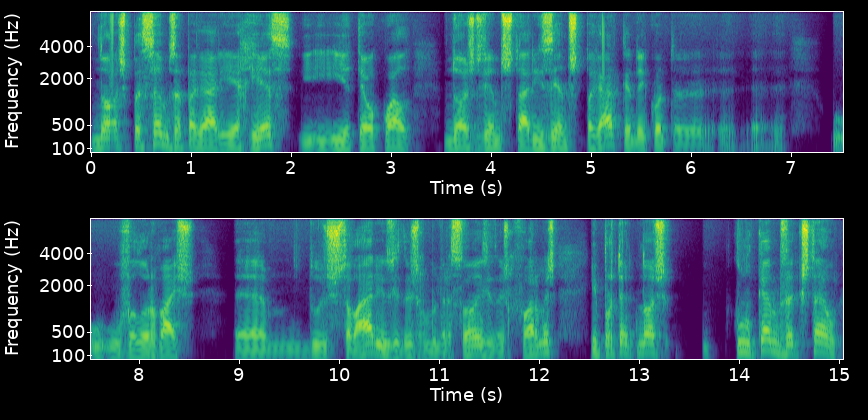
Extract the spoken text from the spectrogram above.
nós passamos a pagar IRS e, e, até o qual nós devemos estar isentos de pagar, tendo em conta uh, o, o, valor baixo dos salários e das remunerações e das reformas, e portanto nós colocamos a questão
